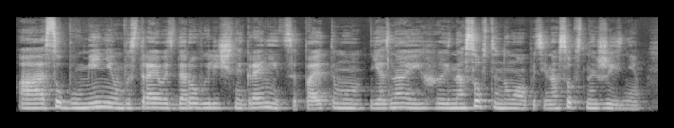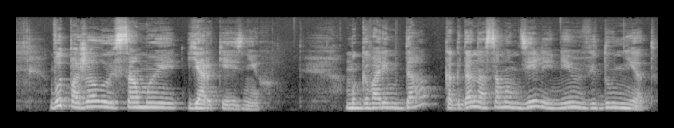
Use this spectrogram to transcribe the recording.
а, особо умением выстраивать здоровые личные границы, поэтому я знаю их и на собственном опыте, и на собственной жизни. Вот, пожалуй, самые яркие из них. Мы говорим «да», когда на самом деле имеем в виду «нет».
